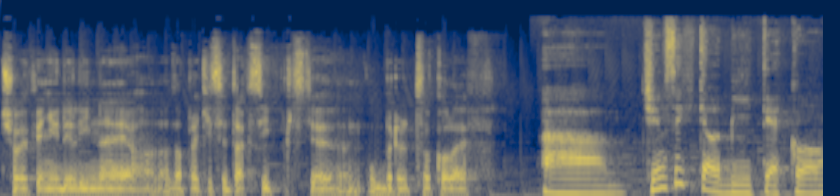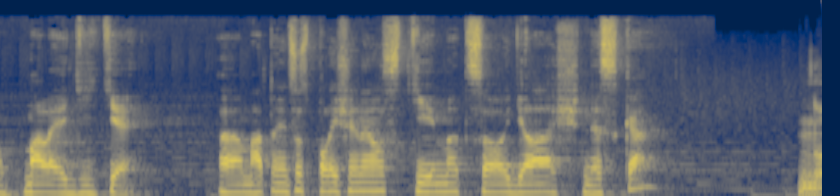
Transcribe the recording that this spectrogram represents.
člověk je někdy líný a zaplatí si taxík, prostě Uber, cokoliv. A čím jsi chtěl být jako malé dítě? Má to něco společného s tím, co děláš dneska? No,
